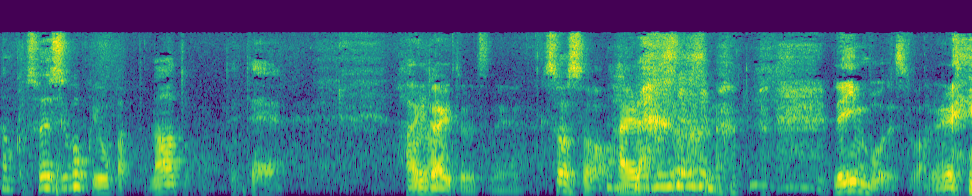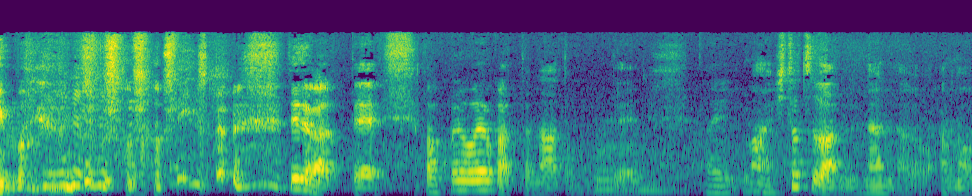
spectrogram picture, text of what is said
なんかそれすごく良かったなと思ってて。ハイライトですね。そうそう ハイライト。レインボーですわ。レインボー。っていうのがあってあこれは良かったなと思って、はいまあ一つは何だろうあの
